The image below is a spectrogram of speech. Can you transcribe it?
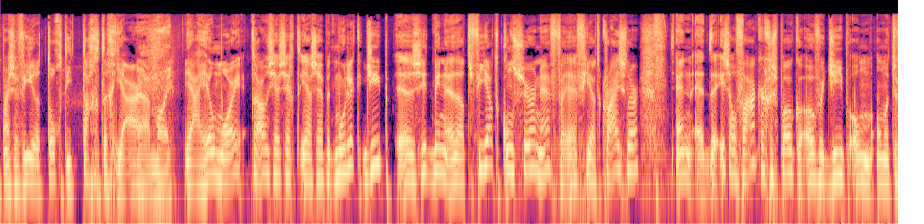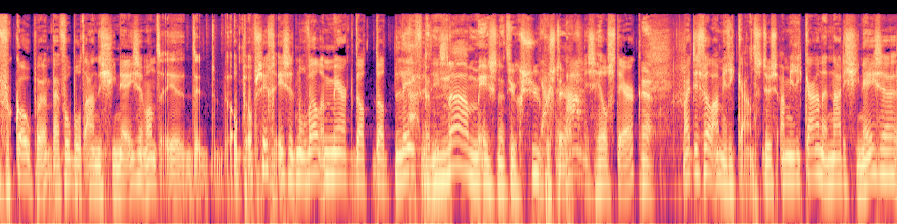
Maar ze vieren toch die 80 jaar. Ja, mooi. Ja, heel mooi. Trouwens, jij zegt, ja, ze hebben het moeilijk. Jeep uh, zit binnen dat Fiat-concern, hè, Fiat Chrysler. En uh, er is al vaker gesproken over Jeep om, om het te verkopen. Bijvoorbeeld aan de Chinezen. Want de, op, op zich is het nog wel een merk dat, dat levend ja, is. de naam is natuurlijk super sterk. Ja, de naam is heel sterk. Ja. Maar het is wel Amerikaans. Dus Amerikanen naar de Chinezen...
